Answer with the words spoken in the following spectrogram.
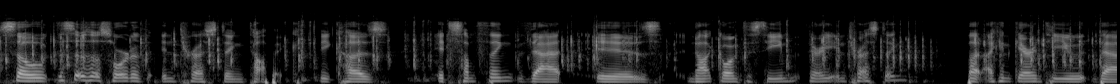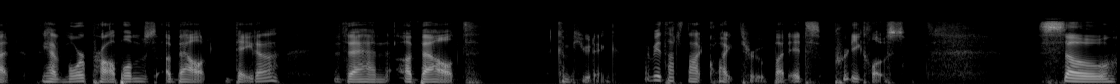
So, this is a sort of interesting topic because it's something that is not going to seem very interesting, but I can guarantee you that we have more problems about data than about computing. Maybe that's not quite true, but it's pretty close. So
